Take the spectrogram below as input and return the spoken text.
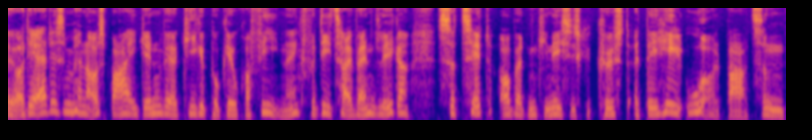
Øh, og det er det simpelthen også bare igen ved at kigge på geografien, ikke? fordi Taiwan ligger så tæt op ad den kinesiske kyst, at det er helt uholdbart sådan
